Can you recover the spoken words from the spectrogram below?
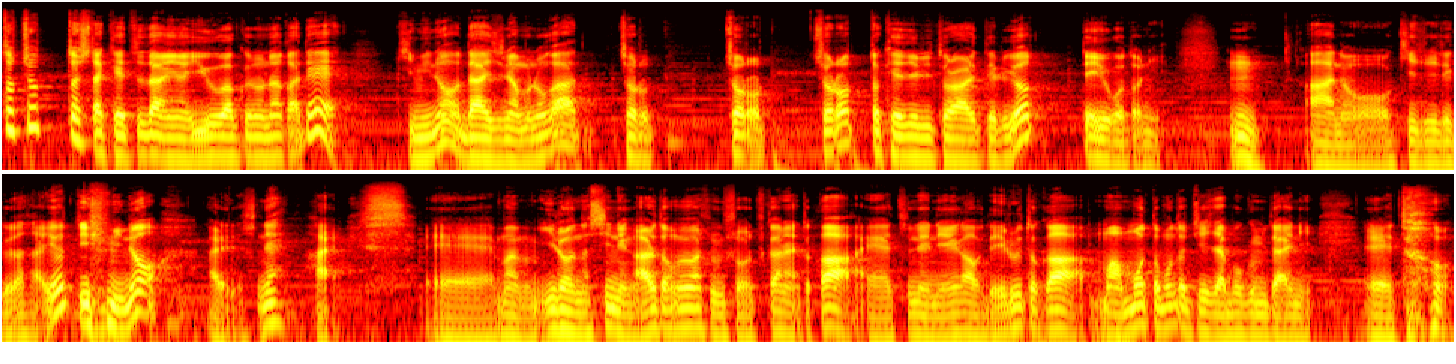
とちょっとした決断や誘惑の中で君の大事なものがちょろちょろちょろっと削り取られてるよっていうことに、うん、あの気づいてくださいよっていう意味のあれですね。はい、えー、まあいろんな信念があると思います。嘘をつかないとか、えー、常に笑顔でいるとかまあもっともっと小さい僕みたいにえっ、ー、と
